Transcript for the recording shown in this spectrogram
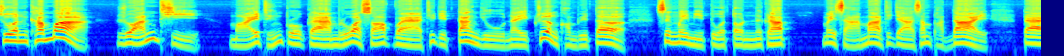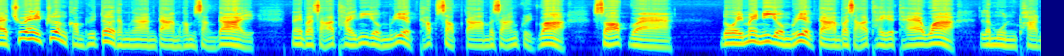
ส่วนคำว่า软体หมายถึงโปรแกรมหรือว่าซอฟต์แวร์ที่ติดตั้งอยู่ในเครื่องคอมพิวเตอร์ ซึ่งไม่มีตัวตนนะครับ ไม่สามารถที่จะสัมผัสได้ แต่ช่วยให้เครื่องคอมพิวเตอร์ทำงานตามคำสั่งได้ ในภาษาไทยนิยมเรียกทับศัพท์ตามภาษาอังกฤษว่าซอฟต์แวร์ โดยไม่นิยมเรียกตามภาษาไทยแท้ๆว่าละมุนภัณฑ์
